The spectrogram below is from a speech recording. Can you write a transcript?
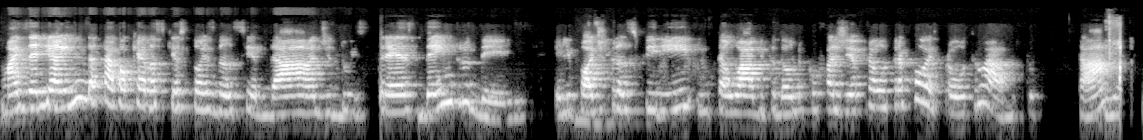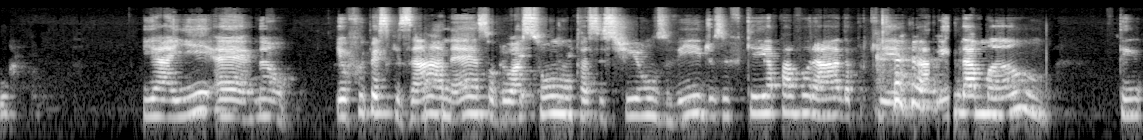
mas ele ainda está com aquelas questões da ansiedade, do estresse dentro dele. Ele pode transferir, então, o hábito da onicofagia para outra coisa, para outro hábito, tá? E aí, é, não, eu fui pesquisar né, sobre o assunto, assisti uns vídeos e fiquei apavorada, porque além da mão, tem,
